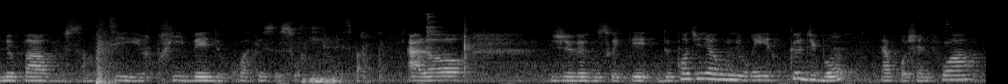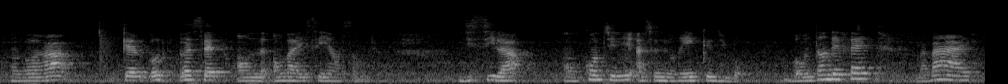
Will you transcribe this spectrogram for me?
ne pas vous sentir privé de quoi que ce soit, n'est-ce pas? Alors, je vais vous souhaiter de continuer à vous nourrir que du bon. La prochaine fois, on verra quelle autre recette on, on va essayer ensemble. D'ici là, on continue à se nourrir que du bon. Bon temps des fêtes. Bye bye.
